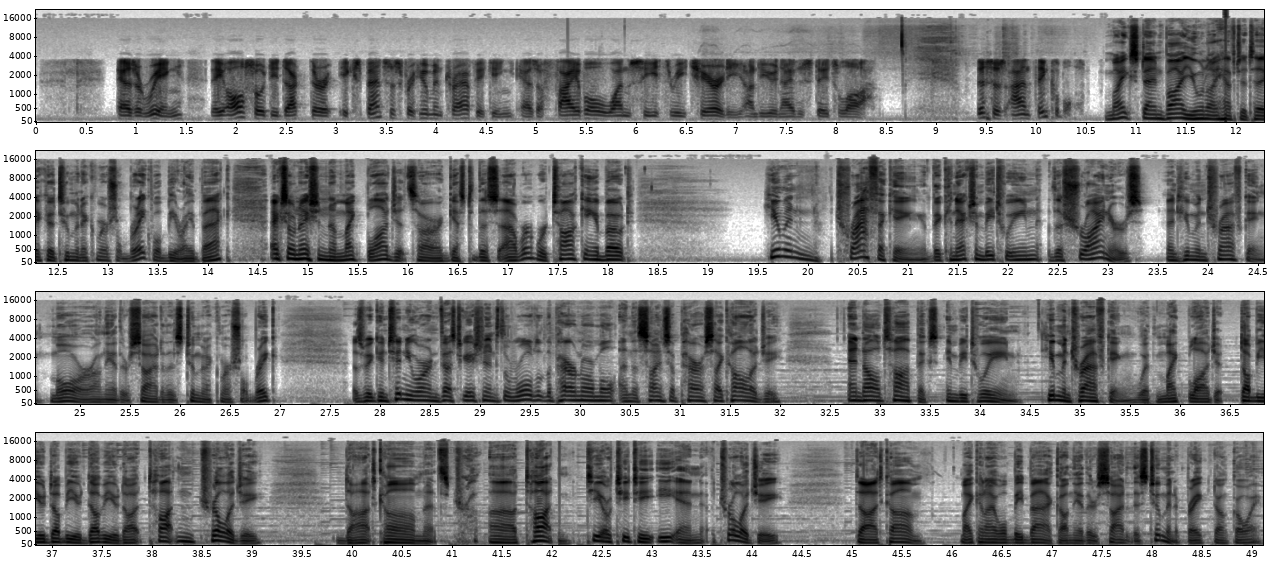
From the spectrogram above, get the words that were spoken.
as a ring, they also deduct their expenses for human trafficking as a 501c3 charity under United States law. This is unthinkable. Mike, stand by. You and I have to take a two minute commercial break. We'll be right back. Exonation, uh, Mike Blodgett's our guest this hour. We're talking about human trafficking, the connection between the Shriners and human trafficking. More on the other side of this two minute commercial break as we continue our investigation into the world of the paranormal and the science of parapsychology and all topics in between. Human trafficking with Mike Blodgett. www.tottentrilogy.com trilogy.com. That's uh, Totten, T O T T E N, trilogy.com. Mike and I will be back on the other side of this two minute break. Don't go away.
